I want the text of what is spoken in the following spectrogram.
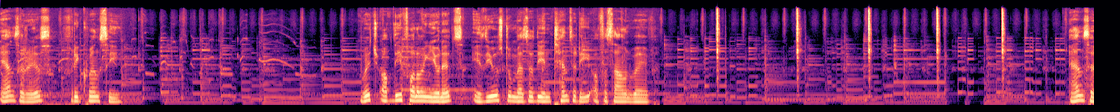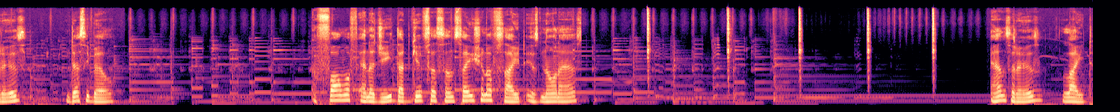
Answer is frequency. Which of the following units is used to measure the intensity of a sound wave? Answer is decibel. A form of energy that gives a sensation of sight is known as Answer is light.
